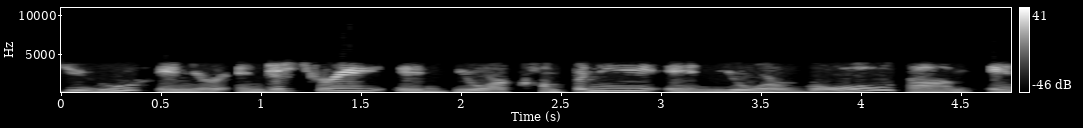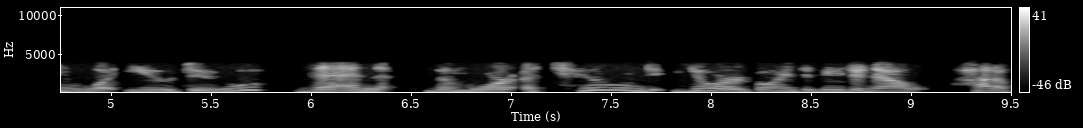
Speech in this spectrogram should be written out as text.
you in your industry, in your company, in your role, um, in what you do, then the more attuned you are going to be to know how to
